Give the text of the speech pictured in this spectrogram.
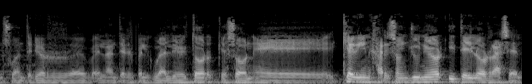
en su anterior, en la anterior película del director, que son eh, Kevin Harrison Jr. y Taylor Russell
